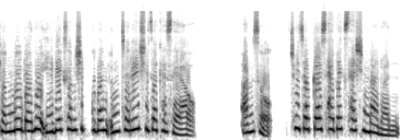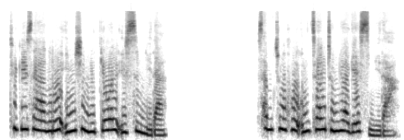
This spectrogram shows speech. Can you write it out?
경매번호 239번 응찰을 시작하세요. 암소 최저가 440만원 특이사항으로 임신 6개월 있습니다. 3초 후 응찰 종료하겠습니다.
